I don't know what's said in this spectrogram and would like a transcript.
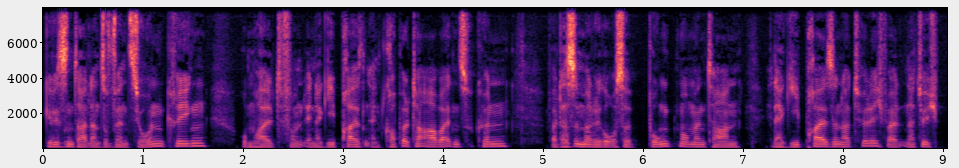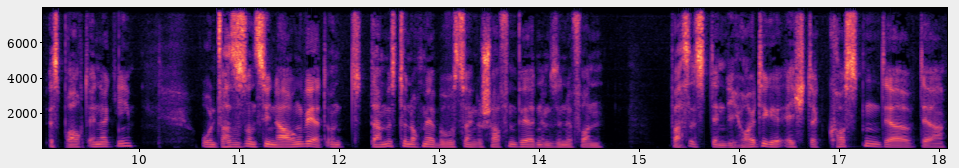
gewissen Teil an Subventionen kriegen, um halt von Energiepreisen entkoppelter arbeiten zu können. Weil das ist immer der große Punkt momentan. Energiepreise natürlich, weil natürlich es braucht Energie. Und was ist uns die Nahrung wert? Und da müsste noch mehr Bewusstsein geschaffen werden im Sinne von, was ist denn die heutige echte Kosten der, der,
